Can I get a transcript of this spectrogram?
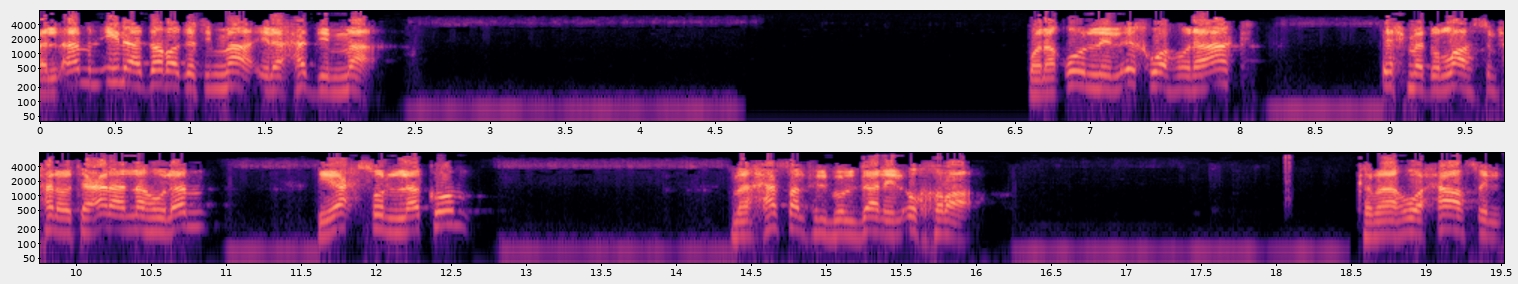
الأمن إلى درجة ما إلى حد ما. ونقول للإخوة هناك احمدوا الله سبحانه وتعالى أنه لم يحصل لكم ما حصل في البلدان الأخرى. كما هو حاصل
